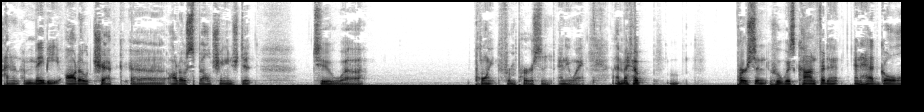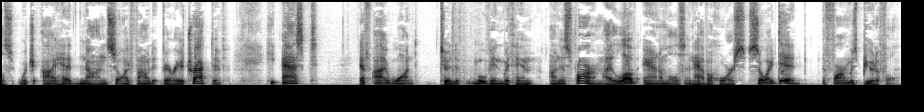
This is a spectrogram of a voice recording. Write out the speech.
I don't know, maybe auto check, uh, auto spell changed it to, uh, point from person. Anyway, I met a person who was confident and had goals, which I had none, so I found it very attractive. He asked if I want to move in with him on his farm. I love animals and have a horse, so I did. The farm was beautiful,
